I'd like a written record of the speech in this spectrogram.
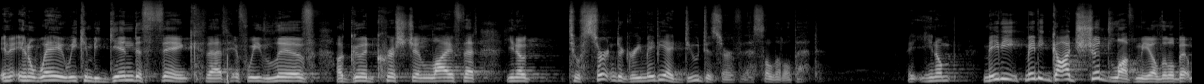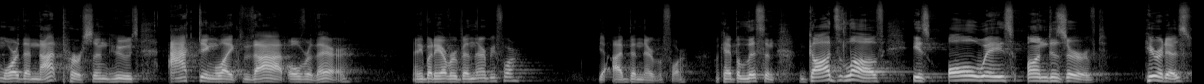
In, in a way, we can begin to think that if we live a good Christian life, that, you know, to a certain degree, maybe I do deserve this a little bit. You know, maybe, maybe God should love me a little bit more than that person who's acting like that over there. Anybody ever been there before? Yeah, I've been there before. Okay, but listen, God's love is always undeserved. Here it is.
